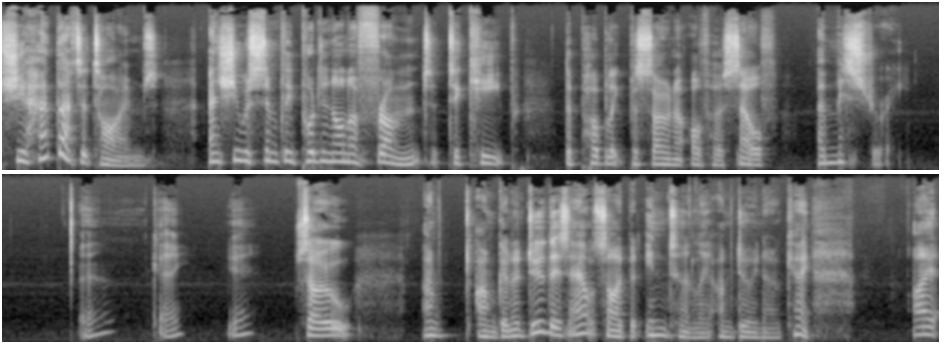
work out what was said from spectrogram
she had that at times, and she was simply putting on a front to keep the public persona of herself a mystery. Oh, okay. Yeah. So I'm I'm going to do this outside, but internally I'm doing okay. I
